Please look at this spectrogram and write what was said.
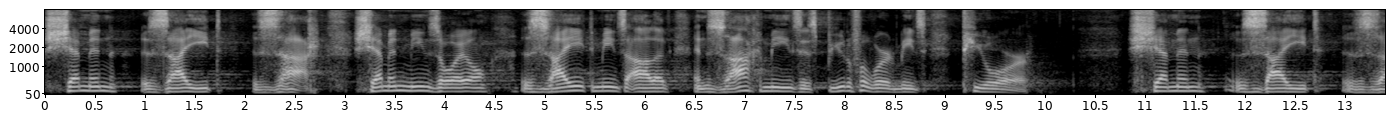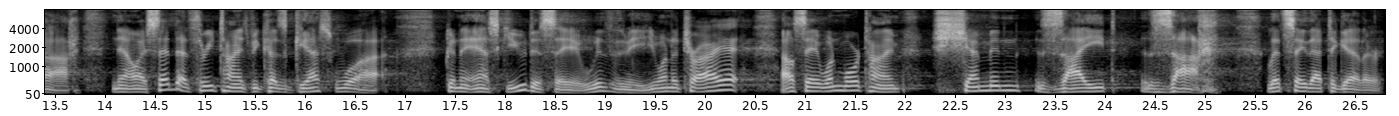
Shemen zait Zach. Shemen means oil, Zait means olive, and Zach means this beautiful word means pure. Shemen, Zait, Zach. Now, I said that three times because guess what? I'm going to ask you to say it with me. You want to try it? I'll say it one more time. Shemen, Zait, Zach. Let's say that together.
